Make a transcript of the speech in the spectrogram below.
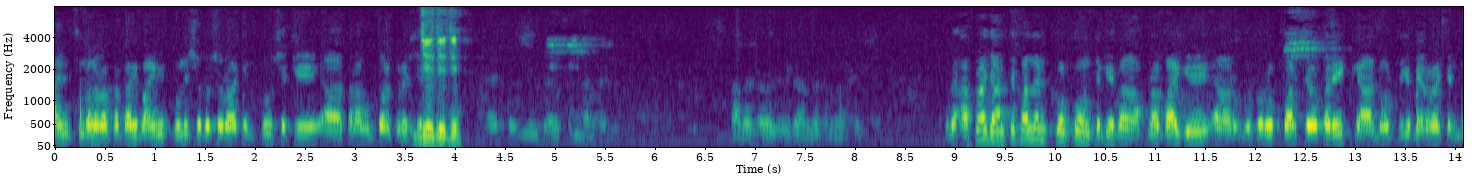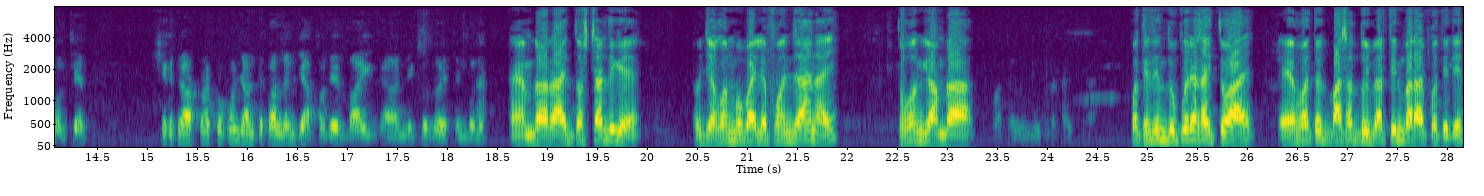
আইন শৃঙ্খলা রক্ষাকারী বাহিনী পুলিশ সদস্যরা কিন্তু সেটি তারা উদ্ধার করেছে। জি জি জি। তবে আপনারা জানতে পারলেন কখন থেকে বা আপনার ভাই যে গত রোববার তেরো তারিখ ঘর থেকে বের হয়েছেন বলছেন, সেক্ষেত্রে আপনারা কখন জানতে পারলেন যে আপনাদের ভাই নিখোঁজ হয়েছেন বলে? আমরা রাত দশটার দিকে যখন মোবাইলে ফোন যায় নাই, তখন কি আমরা প্রতিদিন দুপুরে খাইতে হয়? হয়তো বাসা দুইবার, তিনবার হয় প্রতিদিন।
